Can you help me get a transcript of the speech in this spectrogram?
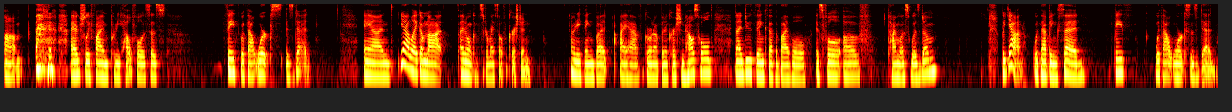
um, I actually find pretty helpful. It says, faith without works is dead. And yeah, like I'm not, I don't consider myself a Christian or anything, but I have grown up in a Christian household and I do think that the Bible is full of timeless wisdom. But yeah, with that being said, faith without works is dead.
